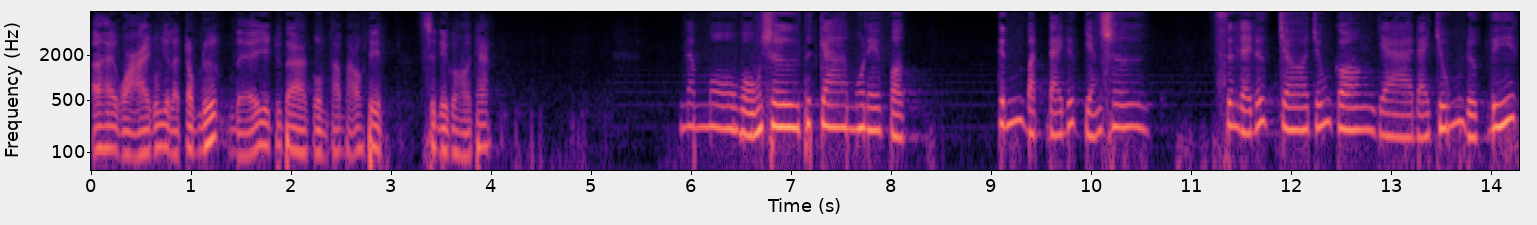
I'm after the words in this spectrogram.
ở hải ngoại cũng như là trong nước để chúng ta cùng tham khảo thêm. Xin đi câu hỏi khác. Nam mô bổn sư thích ca mâu ni phật. Kính bạch đại đức giảng sư xin đại đức cho chúng con và đại chúng được biết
